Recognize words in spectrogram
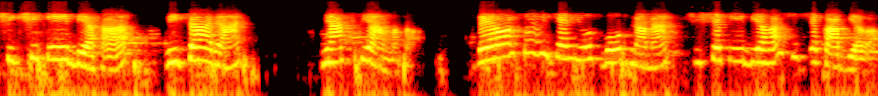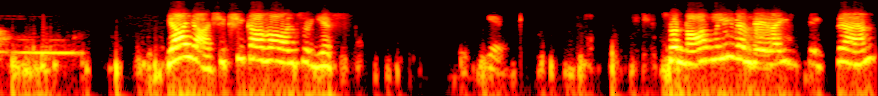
शिक्षिकेभ्यः विचारान् ज्ञास्यामः there also we can use both न मेम् शिक्षकेभ्यः शिक्षकाभ्यः yeah shikshikaah also yes yes so normally when they write the exam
